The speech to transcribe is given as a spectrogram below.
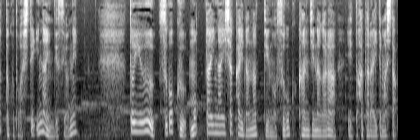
ったことはしていないんですよね。という、すごくもったいない社会だなっていうのをすごく感じながら、えっと、働いてました。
